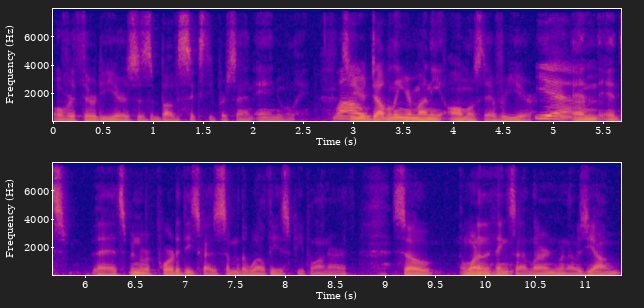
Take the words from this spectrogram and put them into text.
over 30 years is above 60% annually. So, you're doubling your money almost every year. Yeah. And it's, uh, it's been reported these guys are some of the wealthiest people on earth. So, one of the things I learned when I was young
